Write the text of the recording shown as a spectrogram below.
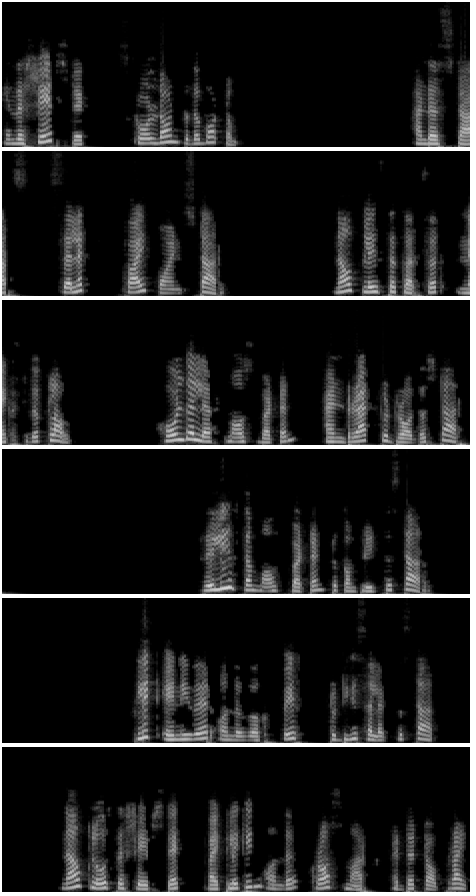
In the Shapes deck, scroll down to the bottom. Under Stars, select 5-point star. Now place the cursor next to the cloud. Hold the left mouse button and drag to draw the star. Release the mouse button to complete the star. Click anywhere on the workspace to deselect the star. Now close the Shapes deck by clicking on the cross mark at the top right.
